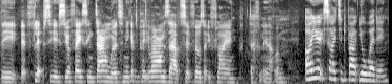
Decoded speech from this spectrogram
the it flips you so you're facing downwards and you get to put your arms out so it feels like you're flying. Definitely that one. Are you excited about your wedding?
